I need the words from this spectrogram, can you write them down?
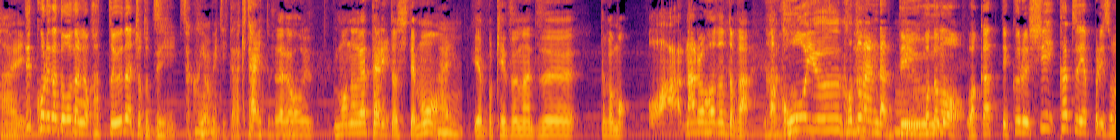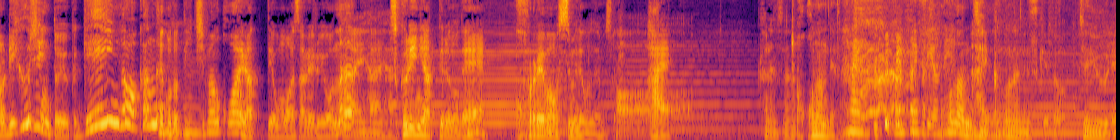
はい。でこれがどうなるのかというのはちょっとぜひ作品を見ていただきたいという、だから物語としても、はい。はいやっぱ結末とかも「わあなるほど」とかあこういうことなんだっていいううことも分かってくるしかつやっぱりその理不尽というか原因が分かんないことって一番怖いなって思わされるような作りになってるのでこれはおすすめでございますね。はいカレンさん。ここなんだよね。はい。これですよね。ここなんですよね。はいここなんですけど女優霊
